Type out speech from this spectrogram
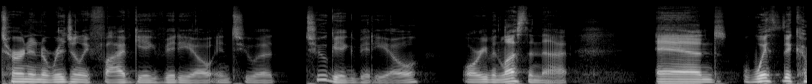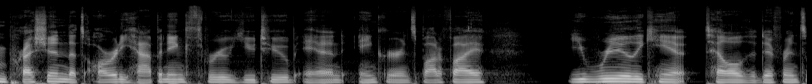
turn an originally five gig video into a two gig video or even less than that. And with the compression that's already happening through YouTube and Anchor and Spotify, you really can't tell the difference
